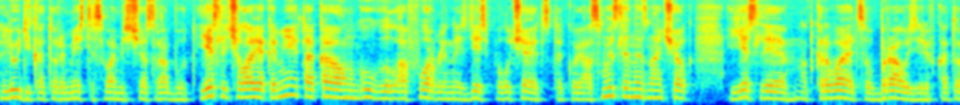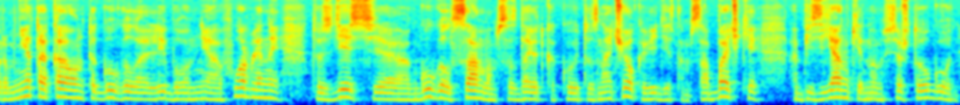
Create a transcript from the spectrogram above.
люди, которые вместе с вами сейчас работают. Если человек имеет аккаунт Google оформленный, здесь получается такой осмысленный значок. Если открывается в браузере, в котором нет аккаунта Google, либо он не оформленный, то здесь э, Google сам вам создает какой-то значок в виде там, собачки, обезьянки, ну все что угодно.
